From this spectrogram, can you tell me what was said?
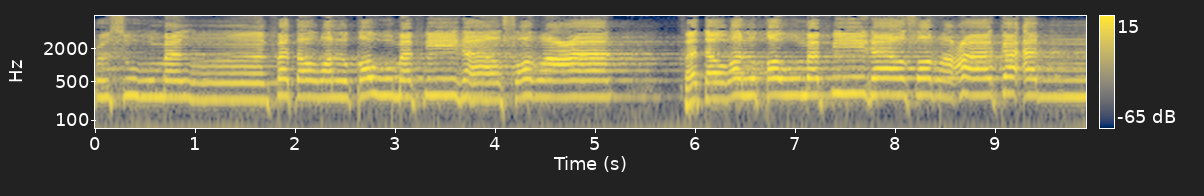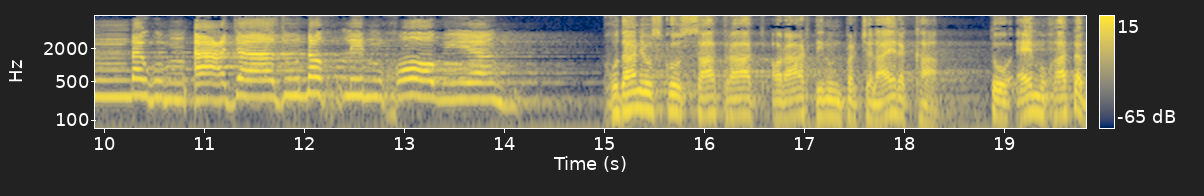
حسوما فترى القوم فيها صرعا فترى القوم فيها صرعا كأنهم أعجاز نخل خاوية. خدا نے اس کو سات رات اور آٹھ دن ان پر چلائے رکھا تو اے مخاطب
